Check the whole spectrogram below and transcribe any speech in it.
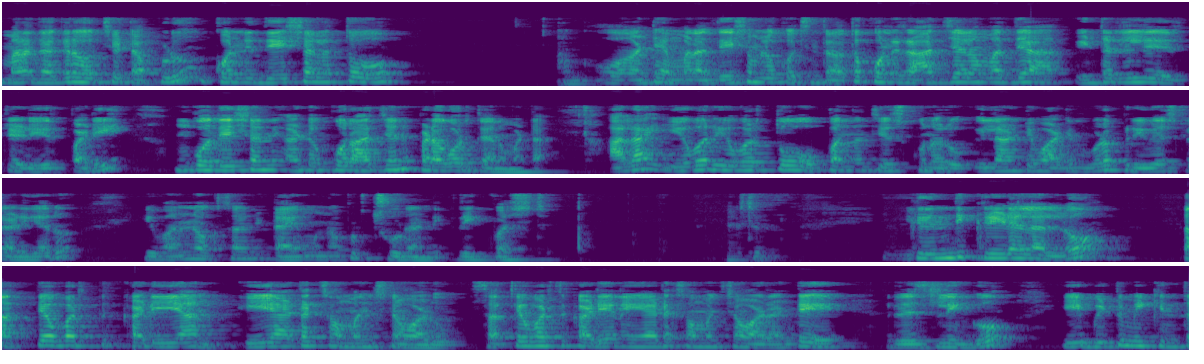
మన దగ్గర వచ్చేటప్పుడు కొన్ని దేశాలతో అంటే మన దేశంలోకి వచ్చిన తర్వాత కొన్ని రాజ్యాల మధ్య ఇంటర్ రిలేటెడ్ ఏర్పడి ఇంకో దేశాన్ని అంటే ఇంకో రాజ్యాన్ని పడగొడతాయి అనమాట అలా ఎవరు ఎవరితో ఒప్పందం చేసుకున్నారు? ఇలాంటి వాటిని కూడా ప్రీవియస్లో అడిగారు. ఇవన్నీ ఒకసారి టైం ఉన్నప్పుడు చూడండి. రిక్వెస్ట్ నెక్స్ట్ క్రింది క్రీడలలో సత్యవర్త్ కడియాన్ ఏ ఆటకు సంబంధించిన వాడు? సత్యవర్త్ కడియాన్ ఏ ఆటకు సంబంధించిన వాడు అంటే రెజ్లింగ్. ఈ బిట్ మీకు ఇంత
